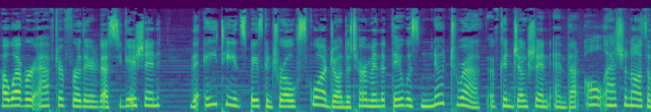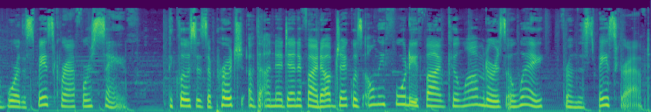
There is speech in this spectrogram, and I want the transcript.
However, after further investigation, the 18th Space Control Squadron determined that there was no threat of conjunction and that all astronauts aboard the spacecraft were safe. The closest approach of the unidentified object was only 45 kilometers away from the spacecraft,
